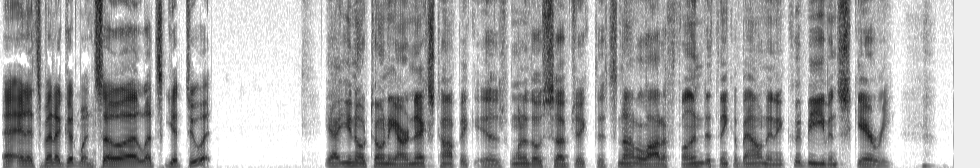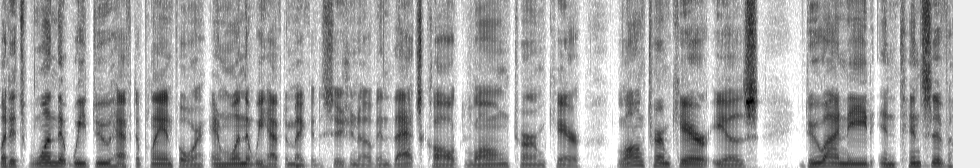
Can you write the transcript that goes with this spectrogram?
and it's been a good one. So uh, let's get to it. Yeah, you know, Tony, our next topic is one of those subjects that's not a lot of fun to think about, and it could be even scary but it's one that we do have to plan for and one that we have to make a decision of, and that's called long term care. Long term care is do I need intensive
